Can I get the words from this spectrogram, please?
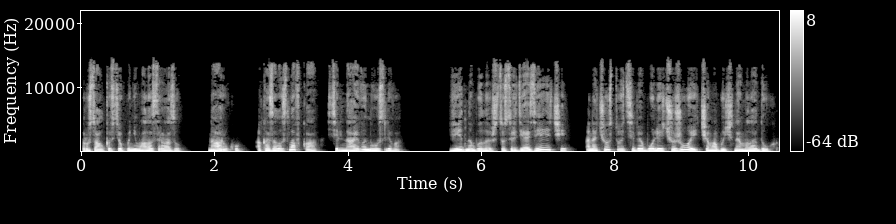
Русалка все понимала сразу. На руку оказалась ловка, сильна и вынослива. Видно было, что среди озеричей она чувствует себя более чужой, чем обычная молодуха.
